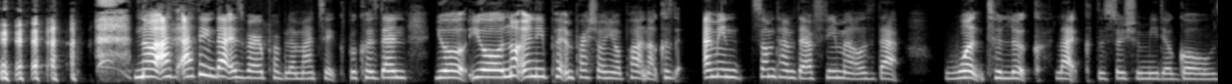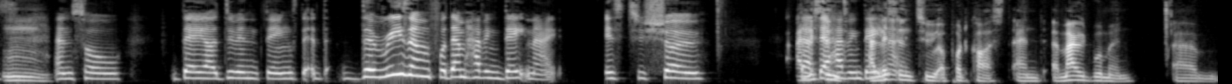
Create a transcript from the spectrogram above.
No, I th- I think that is very problematic because then you're you're not only putting pressure on your partner because I mean sometimes there are females that want to look like the social media goals Mm. and so they are doing things the, the reason for them having date night is to show I that they're listened, having I night. to a podcast and a married woman, um,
